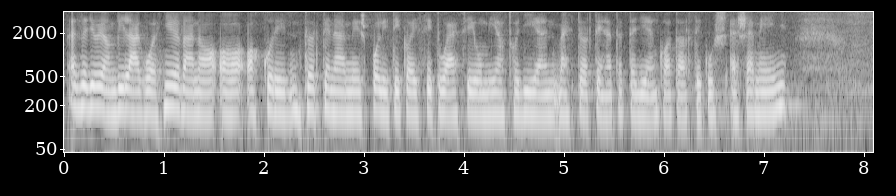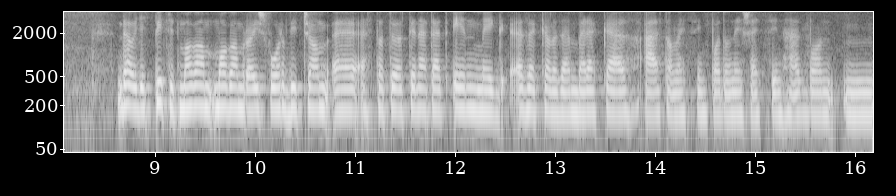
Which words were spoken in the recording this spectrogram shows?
ez egy olyan világ volt nyilván a, a akkori történelmi és politikai szituáció miatt, hogy ilyen megtörténhetett egy ilyen katartikus esemény. De hogy egy picit magam, magamra is fordítsam eh, ezt a történetet, én még ezekkel az emberekkel álltam egy színpadon és egy színházban mm,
